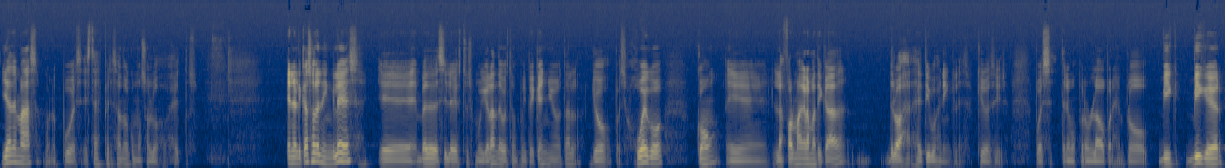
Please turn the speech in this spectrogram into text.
Y además, bueno, pues está expresando cómo son los objetos. En el caso del inglés, eh, en vez de decirle esto es muy grande o esto es muy pequeño, tal, yo pues juego con eh, la forma gramatical de los adjetivos en inglés. Quiero decir, pues tenemos por un lado, por ejemplo, big, bigger,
